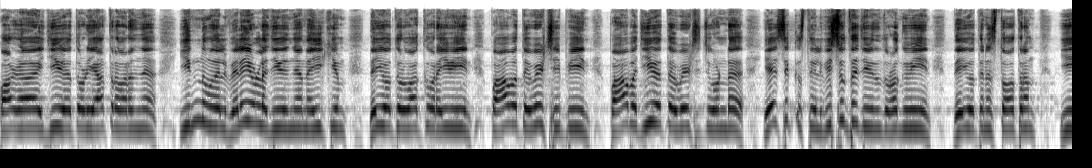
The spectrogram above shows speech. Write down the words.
പഴയ ജീവിതത്തോട് യാത്ര പറഞ്ഞ് ഇന്നു മുതൽ വിലയുള്ള ജീവിതം ഞാൻ നയിക്കും. ദൈവത്തോട് വാക്ക് പറയുകയും പാപത്തെ ഉപേക്ഷിപ്പീൻ പാപ ജീവിതത്തെ ഉപേക്ഷിച്ചുകൊണ്ട് യേശുക്രിസ്തുവിൽ വിശുദ്ധ ജീവിതം തുടങ്ങുകയും ദൈവത്തിന് സ്തോത്രം. ഈ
